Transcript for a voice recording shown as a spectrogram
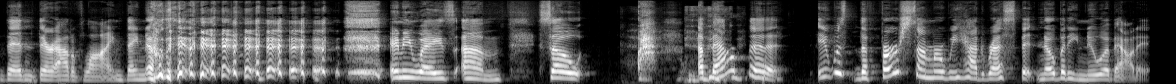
then they're out of line. They know that Anyways, um so about the it was the first summer we had respite nobody knew about it.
